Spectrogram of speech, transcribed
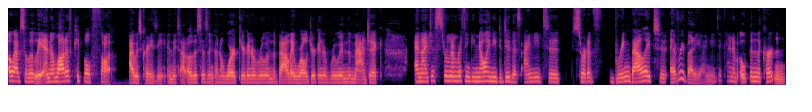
Oh, absolutely. And a lot of people thought I was crazy and they thought, oh, this isn't going to work. You're going to ruin the ballet world. You're going to ruin the magic. And I just remember thinking, no, I need to do this. I need to sort of bring ballet to everybody. I need to kind of open the curtain,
